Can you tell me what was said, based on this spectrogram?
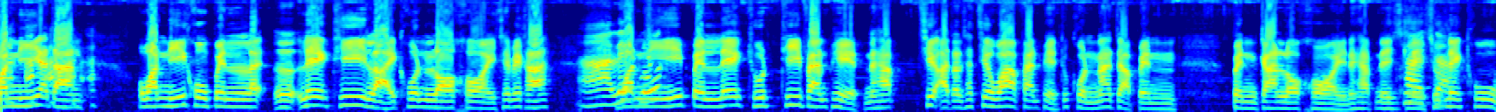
วันนี้อาจารย์ วันนี้คงเป็นเลเลขที่หลายคนรอคอยใช่ไหมคะ อ่าเลขวันรุ่นนี้เป็นเลขชุดที่แฟนเพจนะครับเชื่ออาจารย์ชัดเชื่อว่าแฟนเพจทุกคนน่าจะเป็นเป็นการรอคอยนะครับในใช่ในชุดจ้ะ เลขทูบ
